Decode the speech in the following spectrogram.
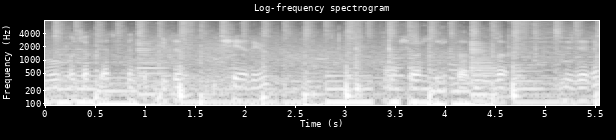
Bu ocak gerçekten çok güzel işe yarıyor. Yavaş yavaş sucuklarımızı da dizelim.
